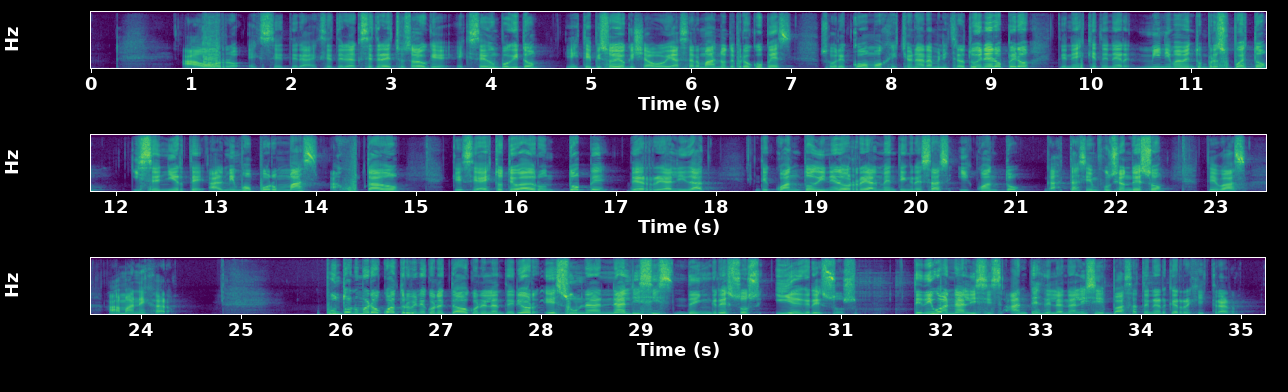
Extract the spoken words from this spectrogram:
ahorro, etcétera, etcétera, etcétera. Esto es algo que excede un poquito este episodio, que ya voy a hacer más, no te preocupes, sobre cómo gestionar, administrar tu dinero, pero tenés que tener mínimamente un presupuesto y ceñirte al mismo por más ajustado que sea esto te va a dar un tope de realidad de cuánto dinero realmente ingresas y cuánto gastas y en función de eso te vas a manejar. Punto número 4, viene conectado con el anterior, es un análisis de ingresos y egresos. Te digo análisis, antes del análisis vas a tener que registrar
